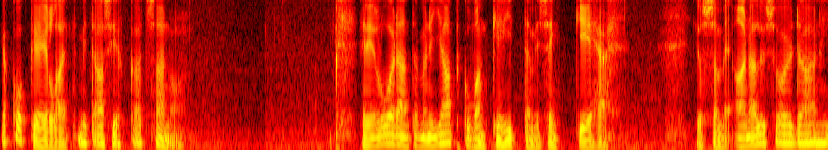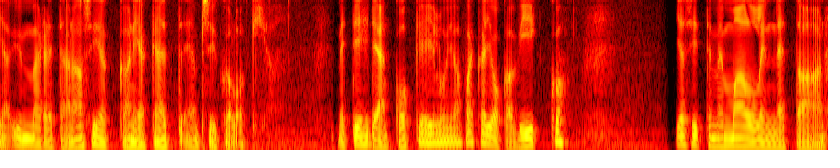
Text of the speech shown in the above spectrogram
ja kokeilla, että mitä asiakkaat sanoo. Eli luodaan tämmöinen jatkuvan kehittämisen kehä, jossa me analysoidaan ja ymmärretään asiakkaan ja käyttäjän psykologiaa. Me tehdään kokeiluja vaikka joka viikko ja sitten me mallinnetaan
